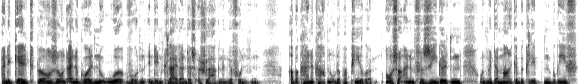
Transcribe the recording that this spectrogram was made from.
Eine Geldbörse und eine goldene Uhr wurden in den Kleidern des Erschlagenen gefunden, aber keine Karten oder Papiere, außer einem versiegelten und mit der Marke beklebten Brief,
